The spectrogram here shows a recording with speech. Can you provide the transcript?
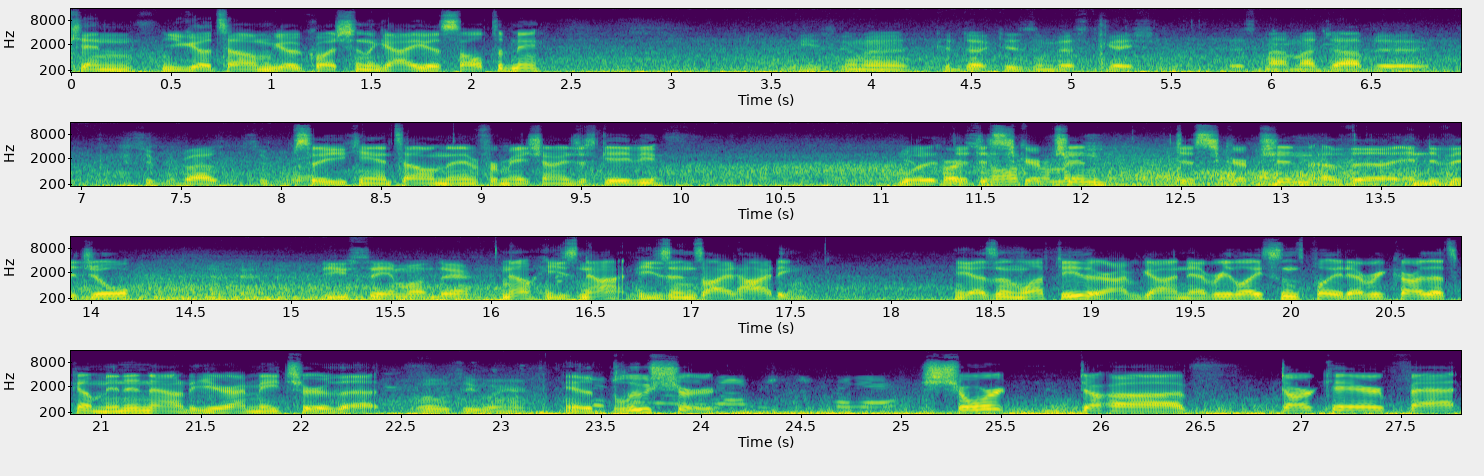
Can you go tell him go question the guy who assaulted me? He's going to conduct his investigation. It's not my job to supervise the supervisor. So you can't tell him the information I just gave you? What the description description of the individual? Okay. Do you see him up there? No, he's not. He's inside hiding. He hasn't left either. I've gotten every license plate, every car that's come in and out of here. I made sure of that. What was he wearing? Yeah, the blue shirt, short, uh, dark hair, fat.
